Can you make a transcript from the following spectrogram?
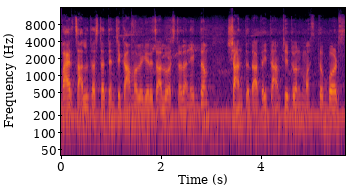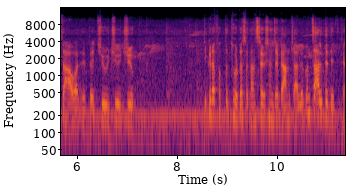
बाहेर चालत असतात त्यांचे कामं वगैरे चालू असतात आणि एकदम शांतता. आता इथं आमच्या इथं मस्त बर्ड्सचा आवाज येतो चिव चिव चिव. तिकडं फक्त छोटंसं कन्स्ट्रक्शनचं काम चालू आहे पण चालतं तितकं.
